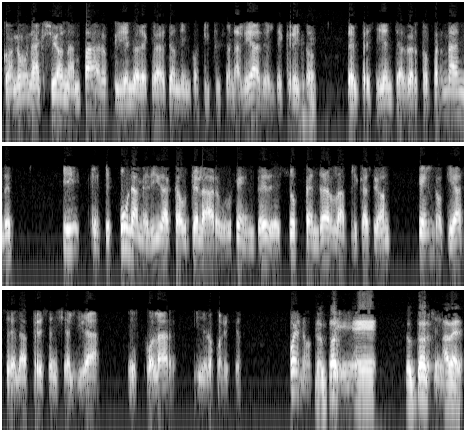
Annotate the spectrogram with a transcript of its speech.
con una acción amparo pidiendo la declaración de inconstitucionalidad del decreto del presidente Alberto Fernández y este, una medida cautelar urgente de suspender la aplicación en lo que hace a la presencialidad escolar y de los colegios. Bueno, doctor, eh, doctor, a ver,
